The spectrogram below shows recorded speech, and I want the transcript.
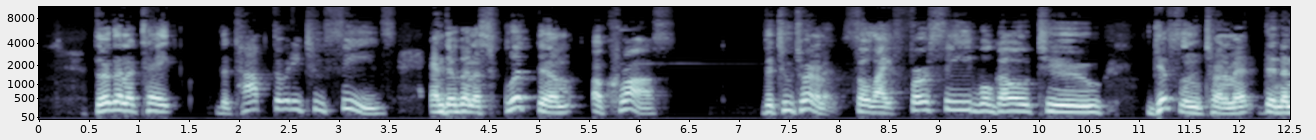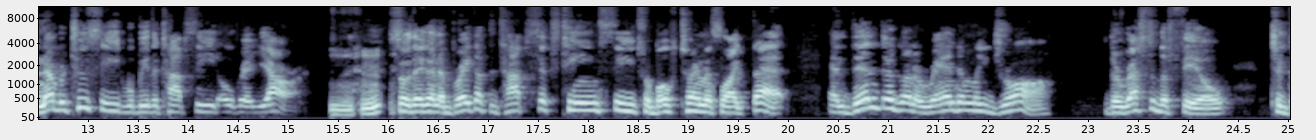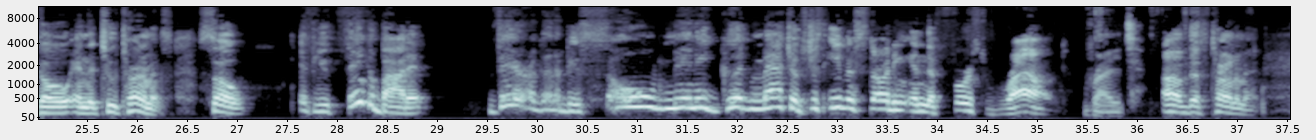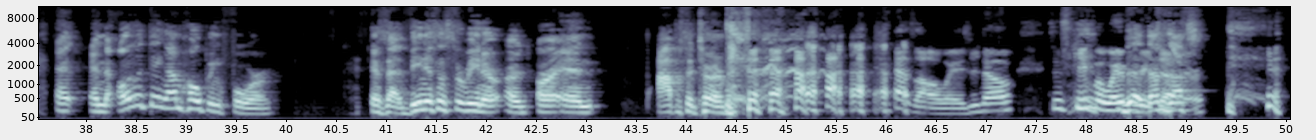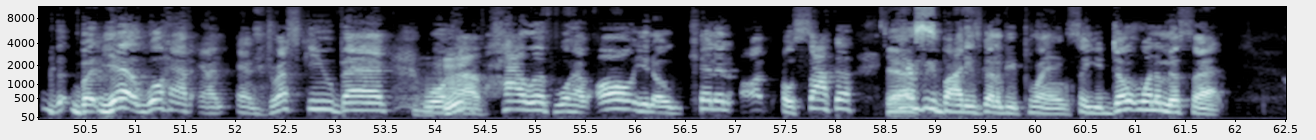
They're going to take the top 32 seeds and they're going to split them across the two tournaments. So like first seed will go to Gippsland tournament, then the number two seed will be the top seed over at Yarra. Mm-hmm. So they're going to break up the top 16 seeds for both tournaments like that. And then they're going to randomly draw the rest of the field to go in the two tournaments. So if you think about it, there are going to be so many good matchups, just even starting in the first round. Right. Of this tournament. And, and the only thing I'm hoping for is that Venus and Serena are, are in opposite tournaments. As always, you know, just keep them away from that, each other. but yeah, we'll have an Andreescu back. Mm-hmm. We'll have Halep. We'll have all, you know, Kenin, Osaka. Yes. Everybody's going to be playing. So you don't want to miss that.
